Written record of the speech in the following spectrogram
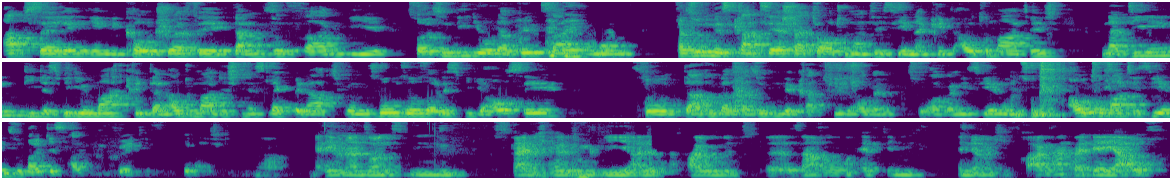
Upselling, irgendwie Code Traffic, dann so Fragen wie, soll es ein Video oder Bild sein? Und dann versuchen wir es gerade sehr stark zu automatisieren. Dann kriegt automatisch Nadine, die das Video macht, kriegt dann automatisch eine Slack-Benachrichtigung, so und so soll das Video aussehen. So, darüber versuchen wir gerade viel organ zu organisieren und zu automatisieren, soweit es halt im Creative-Bereich geht. Ja. ja, und ansonsten skype ich halt irgendwie alle Tage mit äh, Samu, helfe ihm, wenn der irgendwelche Fragen hat, weil der ja auch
